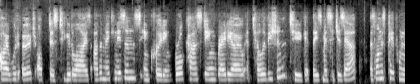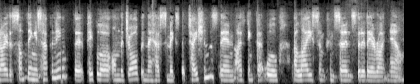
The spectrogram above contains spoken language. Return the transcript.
I would urge Optus to utilise other mechanisms, including broadcasting, radio and television to get these messages out. As long as people know that something is happening, that people are on the job and they have some expectations, then I think that will allay some concerns that are there right now.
